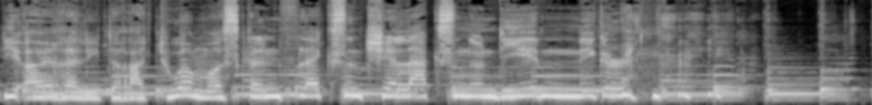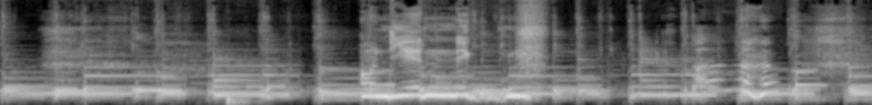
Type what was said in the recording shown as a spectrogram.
die eure Literaturmuskeln flexen, chillaxen und jeden Nigger jeden...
